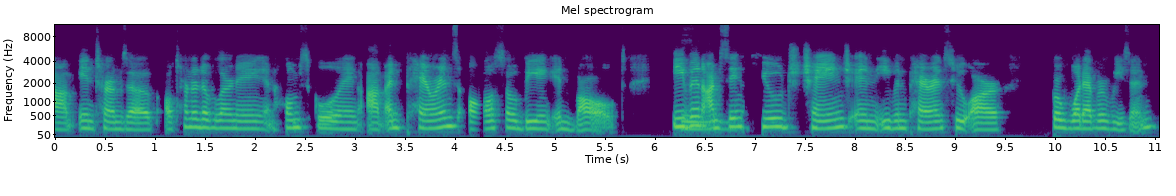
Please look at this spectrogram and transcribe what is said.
Um, in terms of alternative learning and homeschooling, um, and parents also being involved. Even mm. I'm seeing a huge change in even parents who are for whatever reason,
